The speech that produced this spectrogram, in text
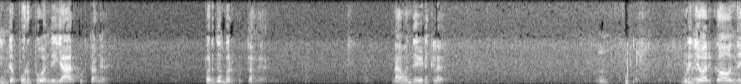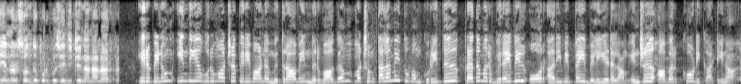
இந்த பொறுப்பு வந்து யார் கொடுத்தாங்க? பிரதமர் கொடுத்தாங்க. நான் வந்து எடுக்கல. முடிஞ்ச வரைக்கும் வந்து என்னோட சொந்த பொறுப்பு செஞ்சுட்டு நான் நல்லா இருப்பேன். இருப்பினும் இந்திய உருமாற்ற பிரிவான மித்ராவின் நிர்வாகம் மற்றும் தலைமைத்துவம் குறித்து பிரதமர் விரைவில் ஓர் அறிவிப்பை வெளியிடலாம் என்று அவர் கோடி காட்டினார்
